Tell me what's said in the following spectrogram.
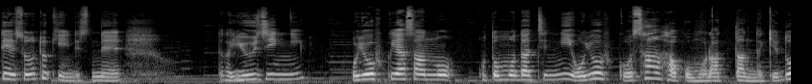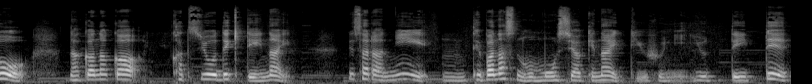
てその時にですねだから友人にお洋服屋さんのお友達にお洋服を3箱もらったんだけどなかなか活用できていないでさらに、うん、手放すのも申し訳ないっていうふうに言っていて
